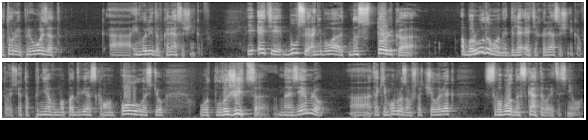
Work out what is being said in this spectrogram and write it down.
которые привозят э, инвалидов-колясочников. И эти бусы, они бывают настолько оборудованы для этих колясочников, то есть это пневмоподвеска, он полностью вот ложится на землю э, таким образом, что человек свободно скатывается с него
